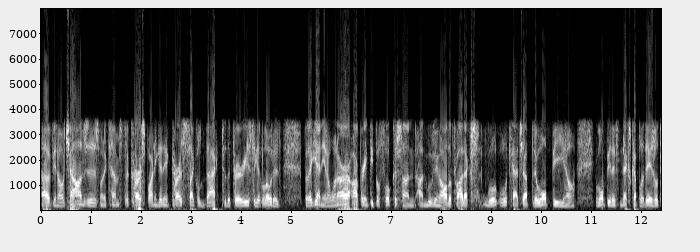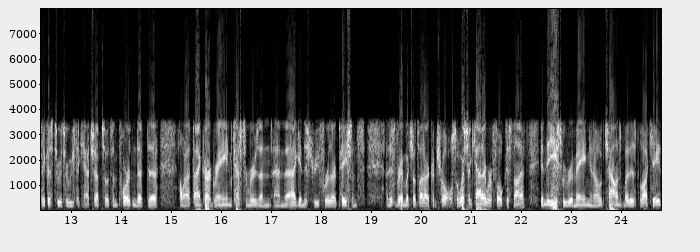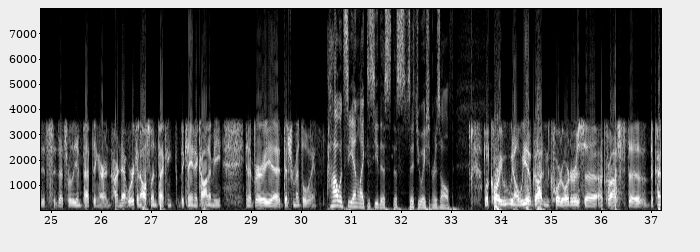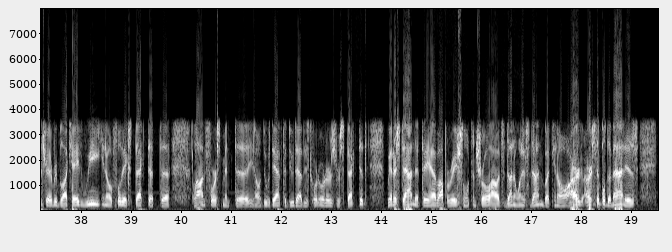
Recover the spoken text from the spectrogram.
of you know challenges when it comes to car spotting, getting cars cycled back to the prairies to get loaded. But again, you know, when our operating people focus on on moving all the products, we'll we'll catch up. But it won't be you know, it won't be in the next couple of days. It'll take us two or three weeks to catch up. So it's important that uh, I want to thank our grain customers and and the ag industry for their patience, And this is very much outside our control. So Western Canada, we're focused on it. In the east, we remain, you know, challenged by this blockade. It's that's really impacting our our network and also impacting the Canadian economy in a very uh, detrimental way. How would CN like to see this this situation resolved? Well, Corey, you know, we have gotten court orders uh, across the the country every blockade. We, you know, fully expect that uh, law enforcement, uh, you know, do what they have to do to have these court orders respected. We understand that they have operational control how it's done and when it's done, but you know, our our simple demand is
